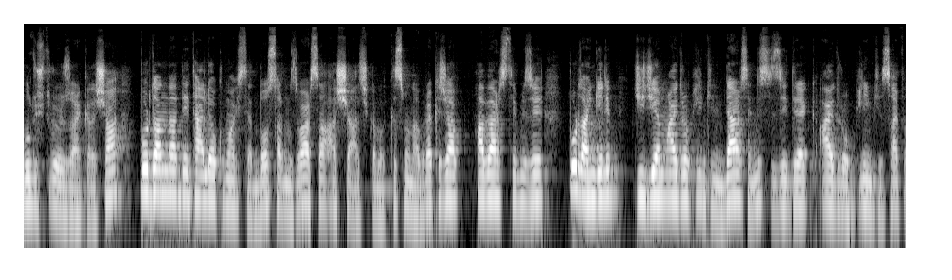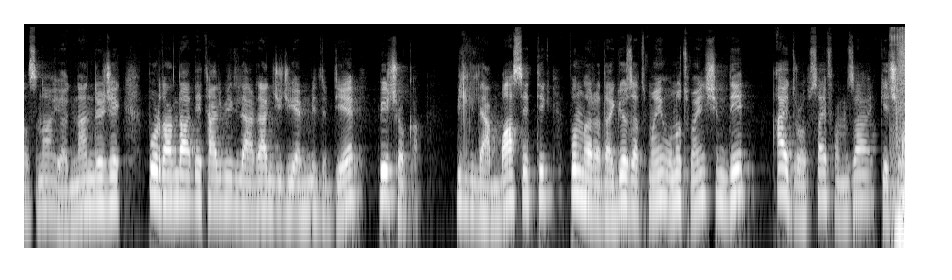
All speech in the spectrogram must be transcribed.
buluşturuyoruz arkadaşlar. Buradan da detaylı okumak isteyen dostlarımız varsa aşağı açıklama kısmına bırakacağım haber sitemizi. Buradan gelip GGM iDrop linkini derseniz sizi direkt iDrop linki sayfasına yönlendirecek. Buradan da detaylı bilgilerden GGM nedir diye birçok bilgiden bahsettik. Bunlara da göz atmayı unutmayın. Şimdi iDrop sayfamıza geçelim.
